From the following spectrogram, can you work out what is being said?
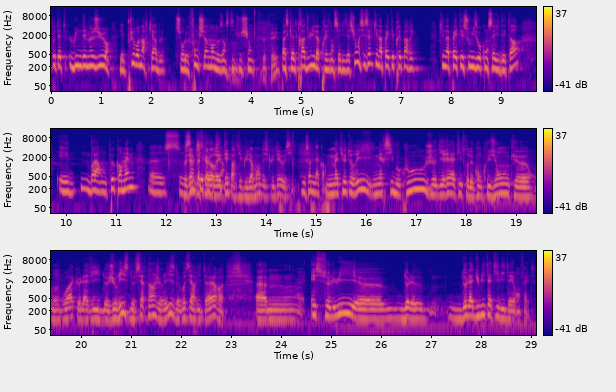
peut-être l'une des mesures les plus remarquables sur le fonctionnement de nos institutions, parce qu'elle traduit la présidentialisation, et c'est celle qui n'a pas été préparée qui n'a pas été soumise au Conseil d'État. Et voilà, on peut quand même euh, se Peut-être parce qu'elle aurait été particulièrement discutée aussi. Nous sommes d'accord. Mathieu Tori, merci beaucoup. Je dirais à titre de conclusion qu'on voit que l'avis de juristes, de certains juristes, de vos serviteurs, euh, est celui euh, de de la dubitativité en fait.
